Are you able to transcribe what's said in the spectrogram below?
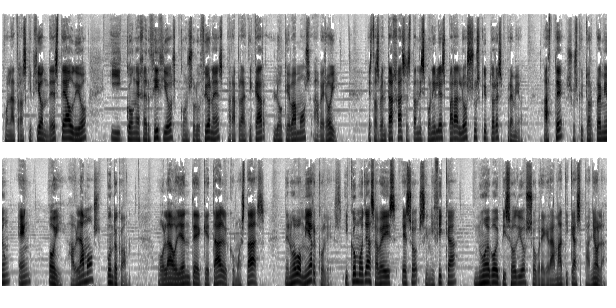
con la transcripción de este audio y con ejercicios, con soluciones para practicar lo que vamos a ver hoy. Estas ventajas están disponibles para los suscriptores premium. Hazte suscriptor premium en hoyhablamos.com. Hola oyente, ¿qué tal? ¿Cómo estás? De nuevo miércoles. Y como ya sabéis, eso significa nuevo episodio sobre gramática española.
